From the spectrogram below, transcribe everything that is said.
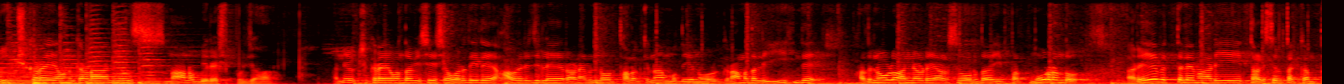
ವೀಕ್ಷಕರೇ, ಅವನ ಕನ್ನಡ ನ್ಯೂಸ್, ನಾನು ಬೀರೇಶ್ ಪೂಜಾರ್. ಅನ್ಯ ವೀಕ್ಷಕರೇ, ಒಂದು ವಿಶೇಷ ವರದಿ ಇದೆ. ಹಾವೇರಿ ಜಿಲ್ಲೆ ರಾಣೆಬೆನ್ನೂರು ತಾಲೂಕಿನ ಮುದಿಯನೂರು ಗ್ರಾಮದಲ್ಲಿ ಈ ಹಿಂದೆ ಹದಿನೇಳು, ಹನ್ನೆರಡು, ಎರಡು ಸಾವಿರದ ಇಪ್ಪತ್ತ್ಮೂರರಂದು ಅರೇ ಬೆತ್ತಲೆ ಮಾಡಿ ಥಳಿಸಿರ್ತಕ್ಕಂಥ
